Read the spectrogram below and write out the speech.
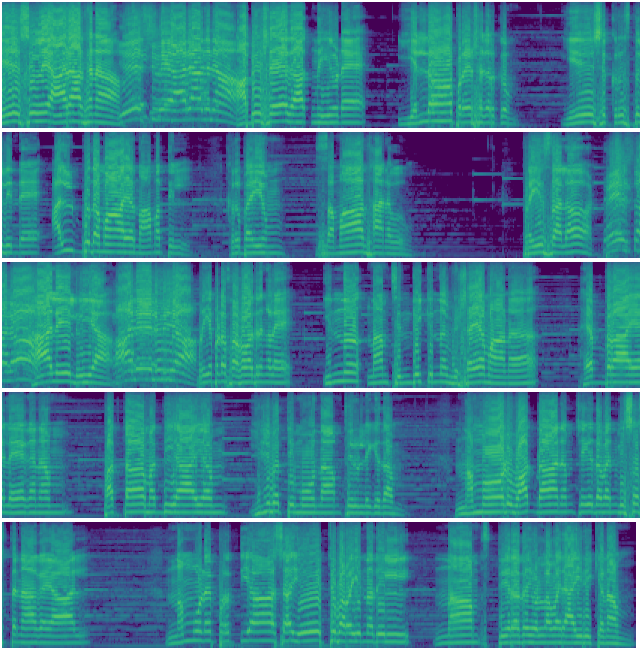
യേശുവെ ആരാധന. യേശുവേ ആരാധന. അഭിഷേകാഗ്നിയുടെ എല്ലാ പ്രേക്ഷകർക്കും യേശു ക്രിസ്തുവിന്റെ അത്ഭുതമായ നാമത്തിൽ കൃപയും സമാധാനവും. പ്രിയപ്പെട്ട സഹോദരങ്ങളെ ഇന്ന് നാം ചിന്തിക്കുന്ന വിഷയമാണ് ഹെബ്രായ ലേഖനം പത്താം അധ്യായം ഇരുപത്തിമൂന്നാം തിരുലിഖിതം. നമ്മോട് വാഗ്ദാനം ചെയ്തവൻ വിശ്വസ്തനാകയാൽ നമ്മുടെ പ്രത്യാശ ഏറ്റുപറയുന്നതിൽ നാം സ്ഥിരതയുള്ളവരായിരിക്കണം.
